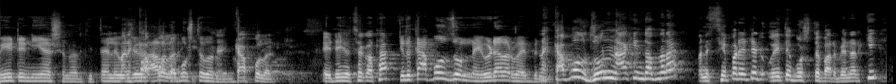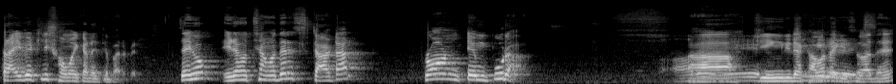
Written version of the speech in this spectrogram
মেটে নিয়ে আসেন আর কি তাহলে ওই মানে আলাদা বসতে পারবেন। কাপল আর কি। এটাই হচ্ছে কথা। কিন্তু কাপল জোন নাই ওটা আবার ভাববেন না কাপল জোন না কিন্তু আপনারা মানে সেপারেটেড ওয়েতে বসতে পারবেন আর কি প্রাইভেটলি সময় কাটাইতে পারবেন। যাই হোক এটা হচ্ছে আমাদের স্টার্টার প্রন টেম্পুরা আহ চিংড়িটা খাওয়া নাকি স্বাদ হ্যাঁ।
